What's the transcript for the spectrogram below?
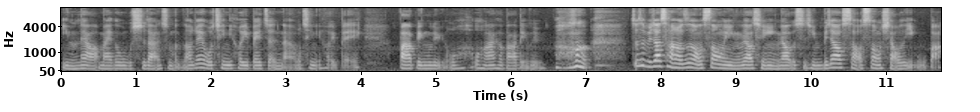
饮料，买个五十单什么的，然后就哎，我请你喝一杯真奶，我请你喝一杯八冰绿，我我很爱喝八冰绿，就是比较常有这种送饮料、请饮料的事情，比较少送小礼物吧。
